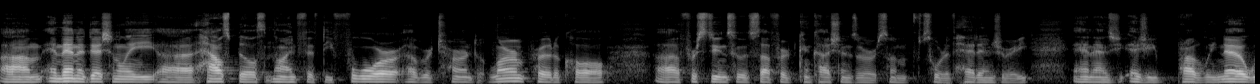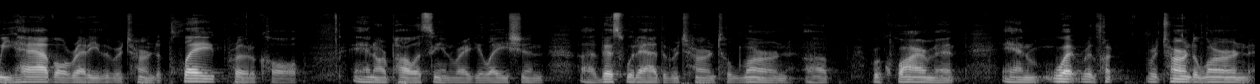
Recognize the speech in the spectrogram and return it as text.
Um, And then additionally, uh, House Bill 954, a return to learn protocol uh, for students who have suffered concussions or some sort of head injury. And as, as you probably know, we have already the return to play protocol in our policy and regulation. Uh, This would add the return to learn uh, requirement. And what re- return to learn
